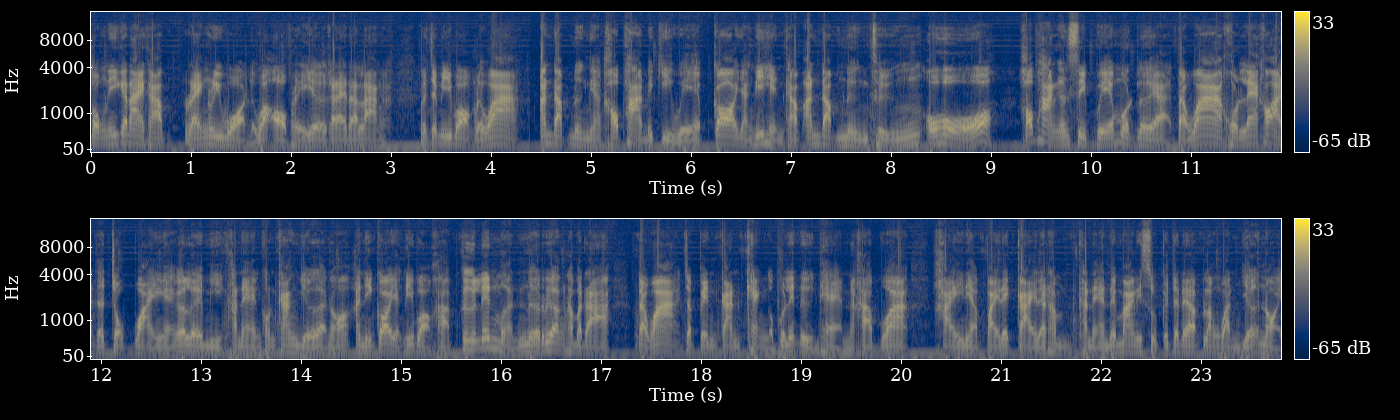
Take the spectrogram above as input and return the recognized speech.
ตรงนี้ก็ได้ครับ rank reward หรือว่า all player ก็ได้ด้านล่างอะมันจะมีบอกเลยว่าอันดับหนึ่งเนี่ยเขาผ่านไปกี่เวฟก็อย่างที่เห็นครับ อันดับหนึ่งถึงโอ้โห เขาผ่านกัน 10 เวฟหมดเลยอะแต่ว่าคนแรกเขาอาจจะจบไวไงก็เลยมีคะแนนค่อนข้างเยอะเนาะอันนี้ก็อย่างที่บอกครับก็คือเล่นเหมือนเนื้อเรื่องธรรมดา แต่ว่าจะเป็นการแข่งกับผู้เล่นอื่นแทนนะครับว่าใครเนี่ยไปได้ไกลและทำคะแนนได้มากที่สุดก็จะได้รับรางวัลเยอะหน่อย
